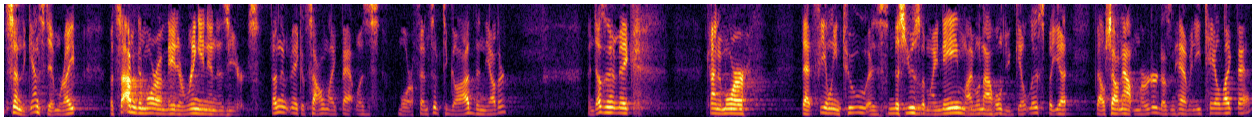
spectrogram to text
sinned against him, right? But Sodom and Gomorrah made a ringing in his ears. Doesn't it make it sound like that was more offensive to God than the other? And doesn't it make kind of more that feeling too as misuse of my name, I will not hold you guiltless, but yet thou shalt not murder doesn't have any tail like that?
